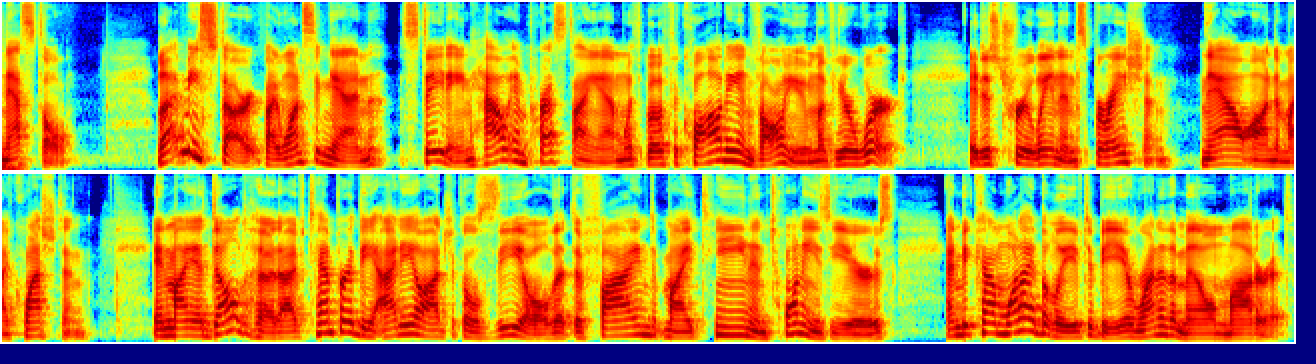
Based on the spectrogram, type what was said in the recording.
Nestle. Let me start by once again stating how impressed I am with both the quality and volume of your work. It is truly an inspiration. Now, on to my question. In my adulthood, I've tempered the ideological zeal that defined my teen and 20s years and become what I believe to be a run of the mill moderate.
